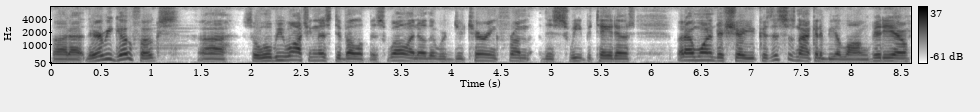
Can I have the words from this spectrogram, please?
but uh, there we go, folks. Uh, so we'll be watching this develop as well. I know that we're deterring from the sweet potatoes, but I wanted to show you because this is not going to be a long video.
